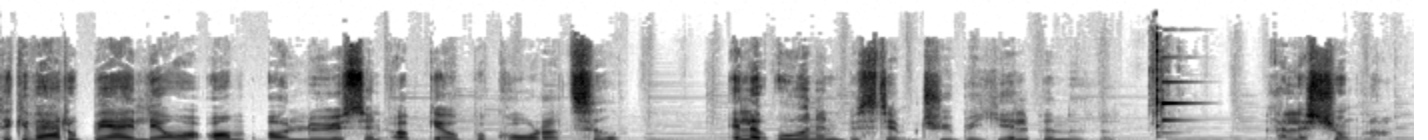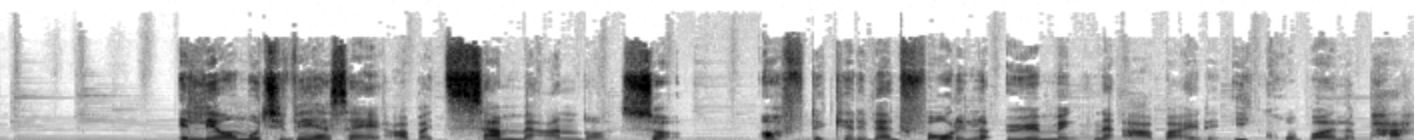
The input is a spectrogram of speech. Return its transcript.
Det kan være, at du beder elever om at løse en opgave på kortere tid, eller uden en bestemt type hjælpemiddel. Relationer. Elever motiverer sig af at arbejde sammen med andre, så ofte kan det være en fordel at øge mængden af arbejde i grupper eller par.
